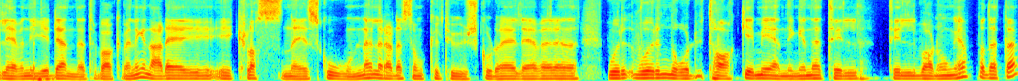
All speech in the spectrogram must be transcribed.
elevene gir denne tilbakemeldingen? Er det i, i klassene i skolen, eller er det som kulturskoleelever? Hvor, hvor når du tak i meningene til, til barn og unge på dette?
